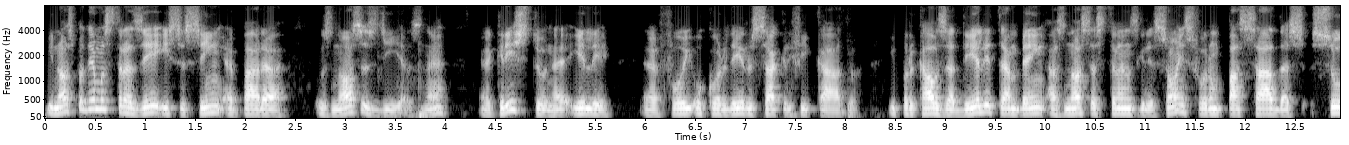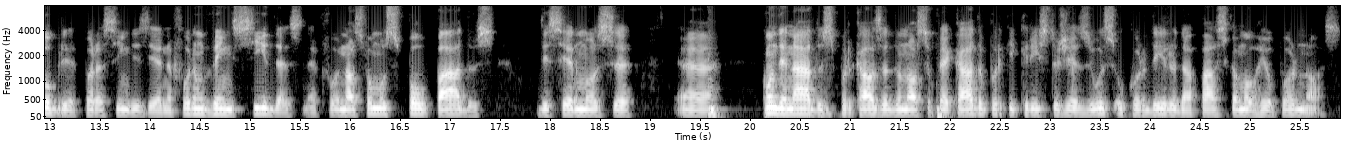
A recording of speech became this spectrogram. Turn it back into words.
E nós podemos trazer isso sim eh, para os nossos dias, né? Eh, Cristo, né? Ele eh, foi o cordeiro sacrificado. e por causa dele também as nossas transgressões foram passadas sobre, por assim dizer, né? foram vencidas, né? nós fomos poupados de sermos uh, condenados por causa do nosso pecado, porque Cristo Jesus, o Cordeiro da Páscoa, morreu por nós.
